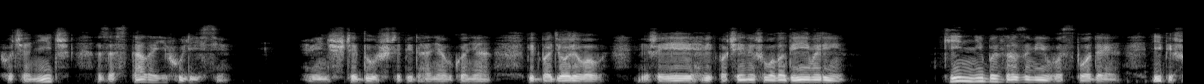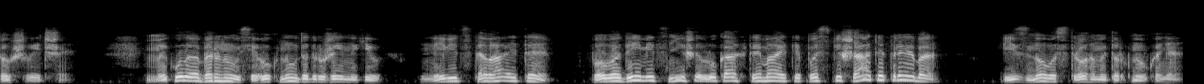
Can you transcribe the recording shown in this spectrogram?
хоча ніч застала їх у лісі. Він ще дужче підганяв коня, підбадьорював біжи, відпочинеш у Володимирі. Кінь ніби зрозумів господаря і пішов швидше. Микула обернувся, гукнув до дружинників Не відставайте, поводи міцніше в руках тримайте, поспішати треба. І знову строгами торкнув коня.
